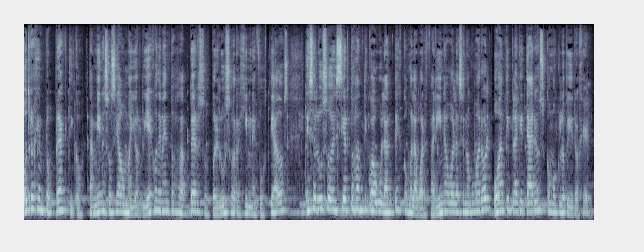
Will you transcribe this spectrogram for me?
Otro ejemplo práctico, también asociado a un mayor riesgo de eventos adversos por el uso de regímenes busteados, es el uso de ciertos anticoagulantes como la warfarina o el acenocumarol o antiplaquetarios como clopidogrel.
